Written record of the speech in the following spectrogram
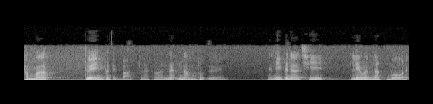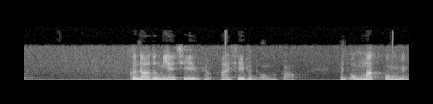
ธรรมะตัวเองปฏิบัติ แล้วก็แนะนำผู้อื่น อันนี้เป็นอาชีพเรียกว่านักบวช คนเราต้องมีอาชีพครับ อาชีพเป็นองค์ประกอบ เป็นองค์มรรคองค์หนึ่ง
